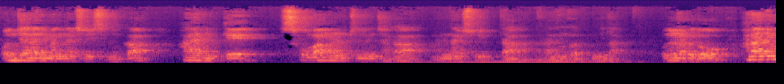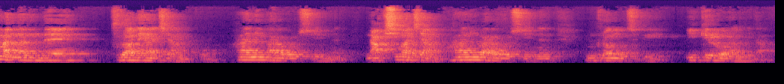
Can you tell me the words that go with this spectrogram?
언제 하나님 만날 수 있습니까? 하나님께 소망을 두는 자가 만날 수 있다라는 것입니다. 오늘 하루도 하나님 만나는데 불안해하지 않고 하나님 바라볼 수 있는 낙심하지 않고 하나님 바라볼 수 있는 그런 모습이 있기를 원합니다.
